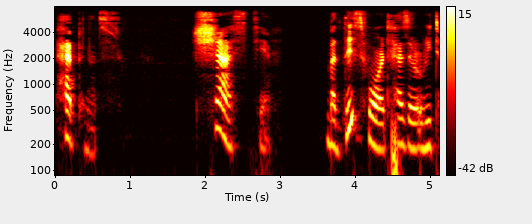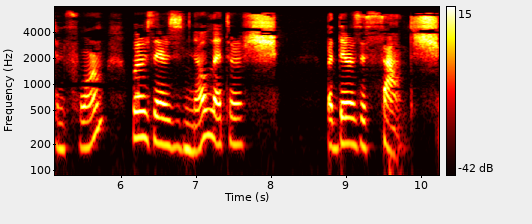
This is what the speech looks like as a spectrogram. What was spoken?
happiness. Счастье. But this word has a written form where there is no letter sh, but there is a sound sh.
